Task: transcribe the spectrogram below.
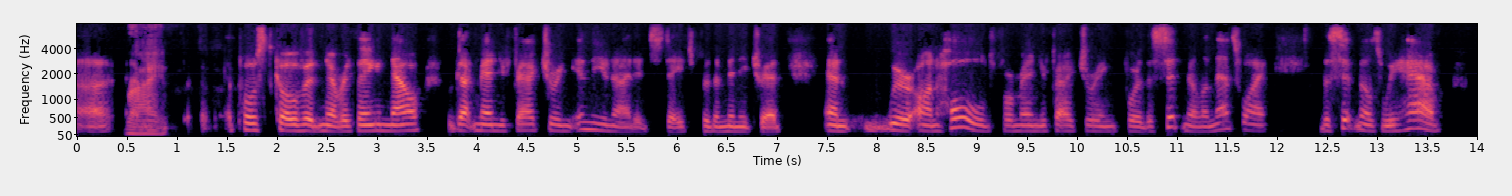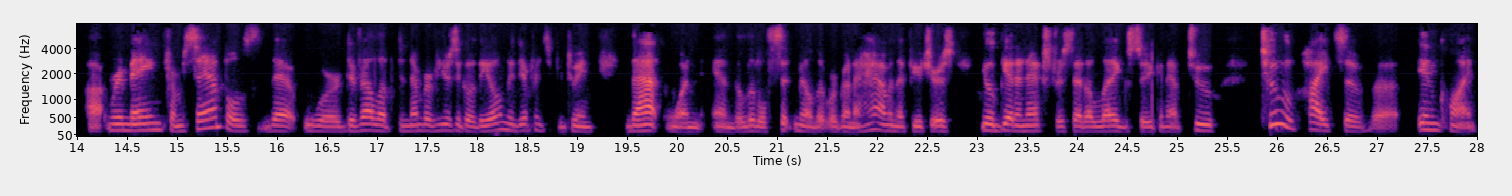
uh, right? Post COVID and everything. Now we've got manufacturing in the United States for the mini tread, and we're on hold for manufacturing for the sit mill, and that's why the sit mills we have uh, remain from samples that were developed a number of years ago. The only difference between that one and the little sit mill that we're going to have in the future is you'll get an extra set of legs, so you can have two two heights of uh, incline.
